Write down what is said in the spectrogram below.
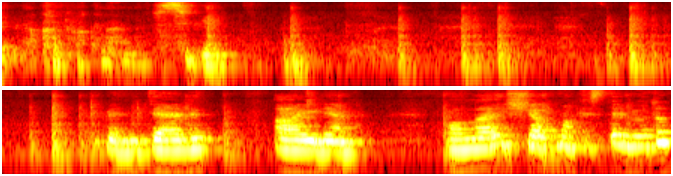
şöyle kapaklarını bir sileyim. Benim değerli ailem. Vallahi iş yapmak istemiyordum.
